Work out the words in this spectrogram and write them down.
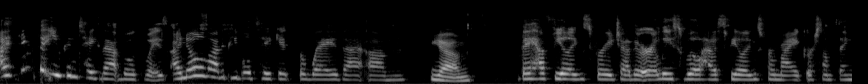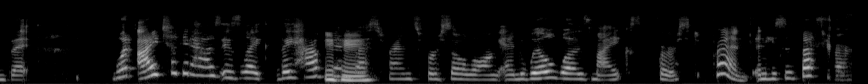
I think that you can take that both ways. I know a lot of people take it the way that um yeah they have feelings for each other, or at least Will has feelings for Mike or something. But what I took it as is like they have been Mhm. best friends for so long, and Will was Mike's first friend, and he's his best friend.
